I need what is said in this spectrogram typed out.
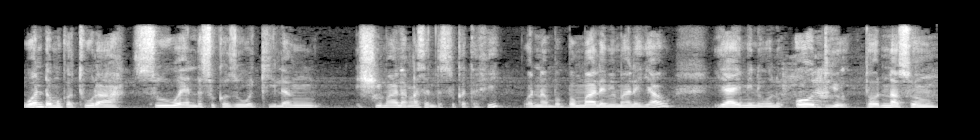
wanda muka tura su wayanda suka zo wakilan shi malam Hassan da suka tafi wannan babban malami malam yawo ya yi mini wani audio. To ina son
